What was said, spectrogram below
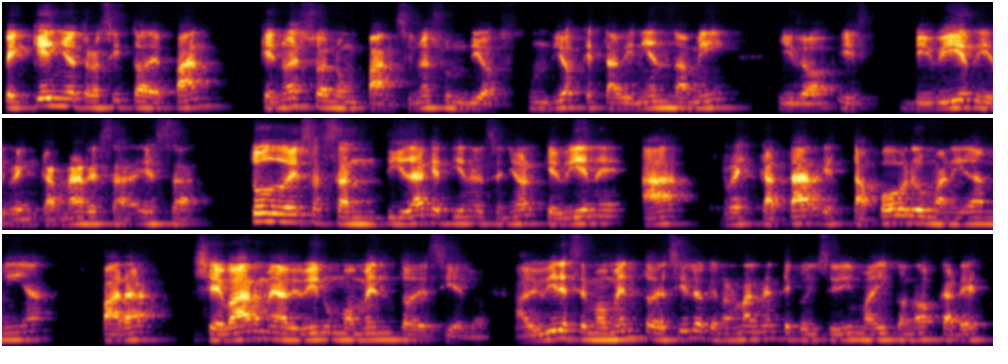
pequeño trocito de pan que no es solo un pan, sino es un Dios, un Dios que está viniendo a mí y, lo, y vivir y reencarnar esa, esa, toda esa santidad que tiene el Señor que viene a rescatar esta pobre humanidad mía para llevarme a vivir un momento de cielo, a vivir ese momento de cielo que normalmente coincidimos ahí con Oscar, es,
